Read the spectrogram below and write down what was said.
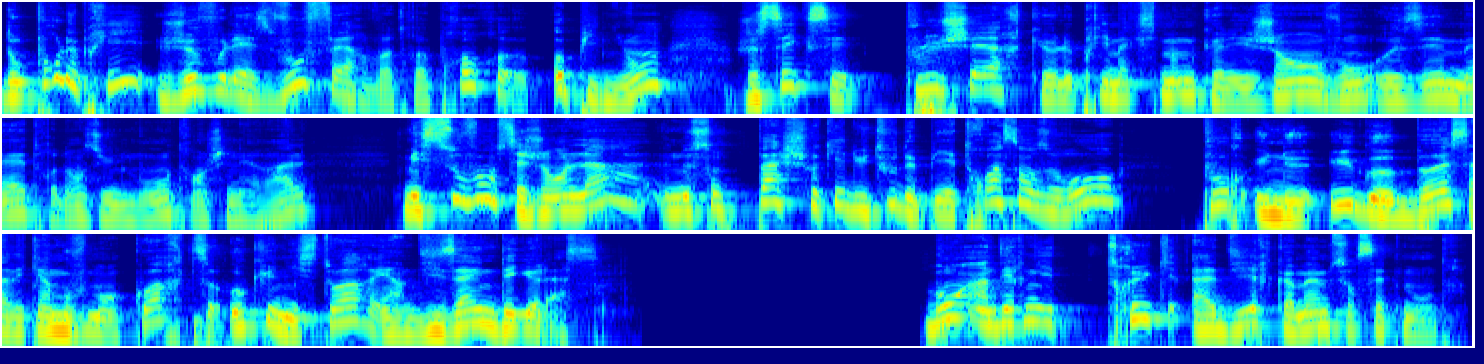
Donc pour le prix, je vous laisse vous faire votre propre opinion. Je sais que c'est plus cher que le prix maximum que les gens vont oser mettre dans une montre en général. Mais souvent, ces gens-là ne sont pas choqués du tout de payer 300 euros pour une Hugo Boss avec un mouvement quartz, aucune histoire et un design dégueulasse. Bon, un dernier truc à dire quand même sur cette montre.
